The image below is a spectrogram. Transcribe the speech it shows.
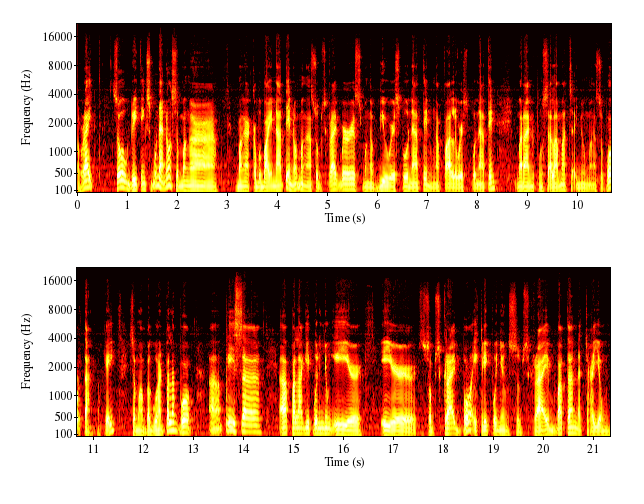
Alright. So, greetings muna no sa mga mga kababayan natin, no, mga subscribers, mga viewers po natin, mga followers po natin. Marami pong salamat sa inyong mga suporta. Okay? Sa mga baguhan pa lang po, ah, please ah, ah, palagi po ninyong i- i-subscribe po. I-click po yung subscribe button at saka yung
